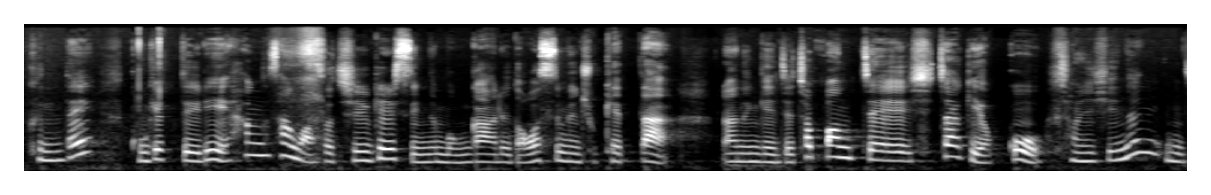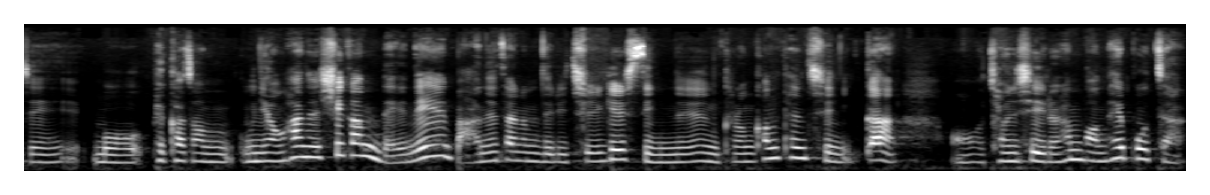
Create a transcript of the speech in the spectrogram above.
근데 고객들이 항상 와서 즐길 수 있는 뭔가를 넣었으면 좋겠다 라는 게 이제 첫 번째 시작이었고 전시는 이제 뭐 백화점 운영하는 시간 내내 많은 사람들이 즐길 수 있는 그런 컨텐츠니까 어, 전시를 한번 해보자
